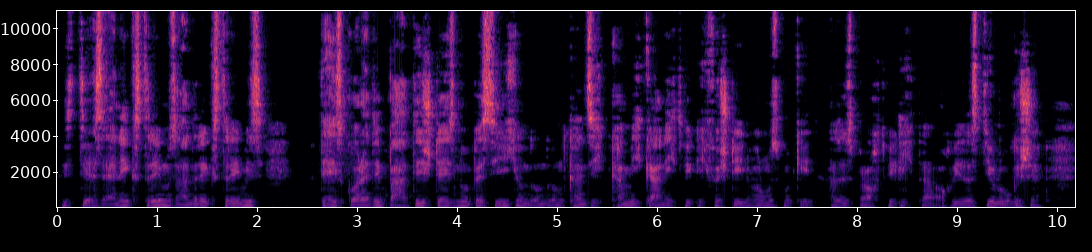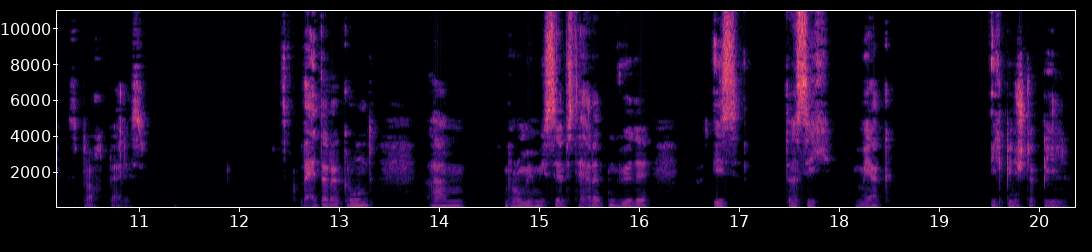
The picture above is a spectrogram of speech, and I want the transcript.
Das ist das eine Extrem. Das andere Extrem ist, der ist gar nicht empathisch, der ist nur bei sich und, und, und kann sich, kann mich gar nicht wirklich verstehen, worum es mir geht. Also es braucht wirklich da auch wieder das Dialogische. Es braucht beides. Weiterer Grund, ähm, warum ich mich selbst heiraten würde, ist, dass ich merke, ich bin stabil.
